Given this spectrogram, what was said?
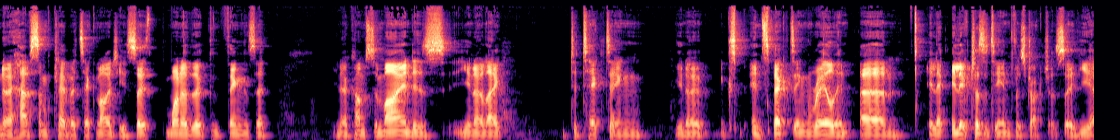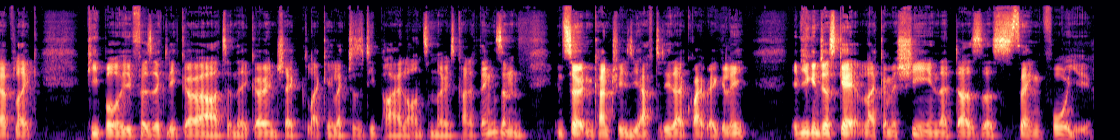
you know have some clever technology. So one of the things that you know comes to mind is you know like detecting you know ex- inspecting rail in, um, ele- electricity infrastructure. So if you have like people who physically go out and they go and check like electricity pylons and those kind of things. And in certain countries you have to do that quite regularly. If you can just get like a machine that does this thing for you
